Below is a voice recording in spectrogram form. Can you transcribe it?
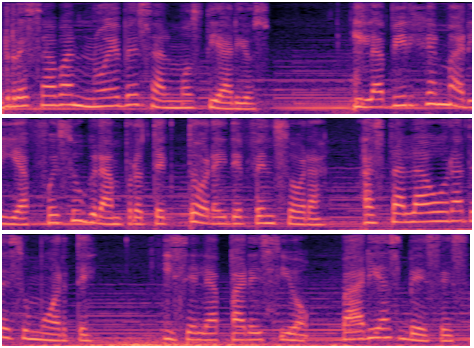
rezaba nueve salmos diarios. Y la Virgen María fue su gran protectora y defensora hasta la hora de su muerte y se le apareció varias veces,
